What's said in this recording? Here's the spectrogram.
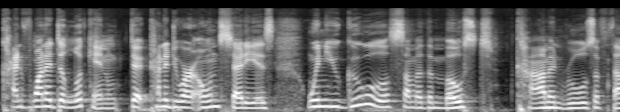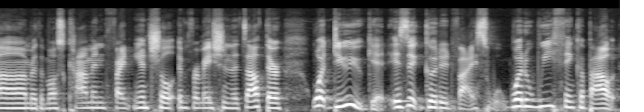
kind of wanted to look in, to kind of do our own study, is when you Google some of the most common rules of thumb or the most common financial information that's out there, what do you get? Is it good advice? What do we think about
